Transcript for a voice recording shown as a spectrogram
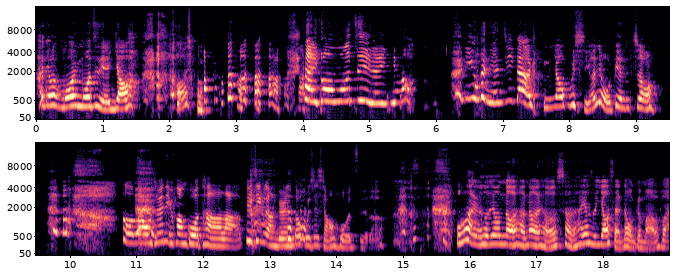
他就摸一摸自己的腰，好想，他还给我摸自己的腰，因为年纪大了，可能腰不行，而且我变重。好了，我觉得你放过他啦，毕竟两个人都不是小伙子了。我后来有时候就闹他，闹他想说算了，他要是腰闪那我更麻烦，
